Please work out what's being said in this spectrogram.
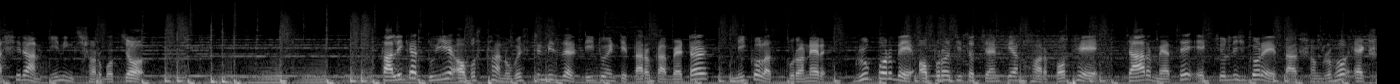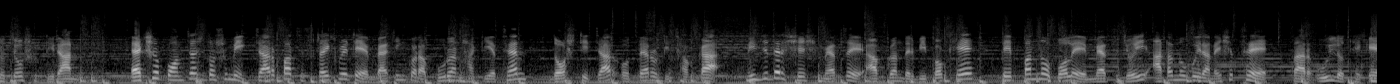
আশি রান ইনিংস সর্বোচ্চ। তালিকার দুইয়ে অবস্থান ওয়েস্ট ইন্ডিজের টি টোয়েন্টি তারকা ব্যাটার নিকোলাস পুরানের। গ্রুপ পর্বে অপরাজিত চ্যাম্পিয়ন হওয়ার পথে চার ম্যাচে একচল্লিশ গড়ে তার সংগ্রহ একশো চৌষট্টি রান। একশো স্ট্রাইক রেটে ব্যাটিং করা পুরান হাঁকিয়েছেন দশটি চার ও তেরোটি ছক্কা। নিজেদের শেষ ম্যাচে আফগানদের বিপক্ষে তেপ্পান্ন বলে ম্যাচ জয়ী আটানব্বই রান এসেছে তার উইলো থেকে।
